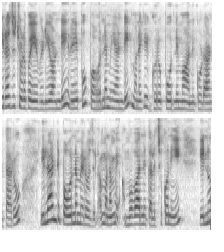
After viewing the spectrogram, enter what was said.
ఈరోజు చూడబోయే వీడియో అండి రేపు పౌర్ణమి అండి మనకి గురు పూర్ణిమ అని కూడా అంటారు. ఇలాంటి పౌర్ణమి రోజున మనం అమ్మవారిని తలుచుకొని ఎన్నో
